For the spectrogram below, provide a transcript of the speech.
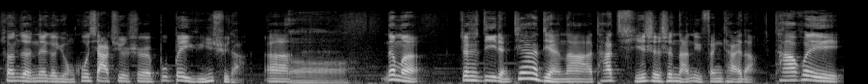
穿着那个泳裤下去是不被允许的啊。哦。那么这是第一点，第二点呢，它其实是男女分开的，它会。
